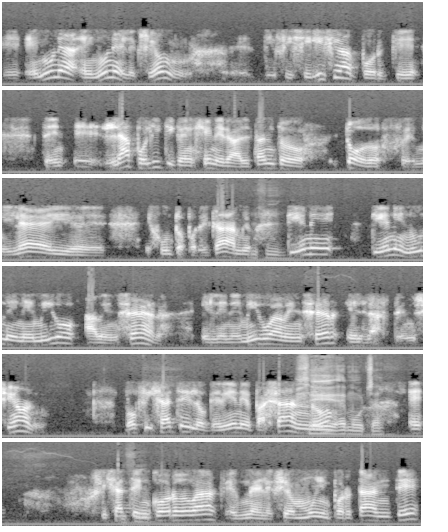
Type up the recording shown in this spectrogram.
eh, en una en una elección eh, dificilísima porque ten- eh, la política en general, tanto todos, Milei, Juntos por el Cambio, tiene tienen un enemigo a vencer. El enemigo a vencer es la abstención. Vos fijate lo que viene pasando. Sí, hay muchas. Fíjate en Córdoba, que es una elección muy importante,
